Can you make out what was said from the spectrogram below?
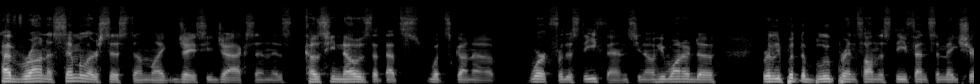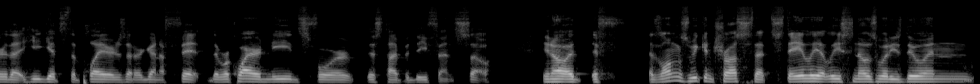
have run a similar system like J.C. Jackson, is because he knows that that's what's gonna work for this defense. You know, he wanted to really put the blueprints on this defense and make sure that he gets the players that are gonna fit the required needs for this type of defense. So, you know, if as long as we can trust that Staley at least knows what he's doing,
